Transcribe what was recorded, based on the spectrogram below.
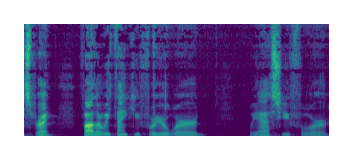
Let's pray. Father, we thank you for your word. We ask you for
